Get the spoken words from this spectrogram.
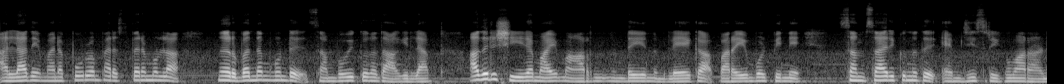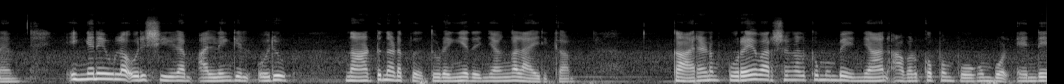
അല്ലാതെ മനഃപൂർവം പരസ്പരമുള്ള നിർബന്ധം കൊണ്ട് സംഭവിക്കുന്നതാകില്ല. അതൊരു ശീലമായി മാറുന്നുണ്ടെന്ന് ലേഖ പറയുമ്പോൾ പിന്നെ സംസാരിക്കുന്നത് എം ജി ആണ്. ഇങ്ങനെയുള്ള ഒരു ശീലം അല്ലെങ്കിൽ ഒരു നാട്ടുനടപ്പ് തുടങ്ങിയത് ഞങ്ങളായിരിക്കാം. കാരണം കുറേ വർഷങ്ങൾക്ക് മുമ്പേ ഞാൻ അവൾക്കൊപ്പം പോകുമ്പോൾ എന്റെ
